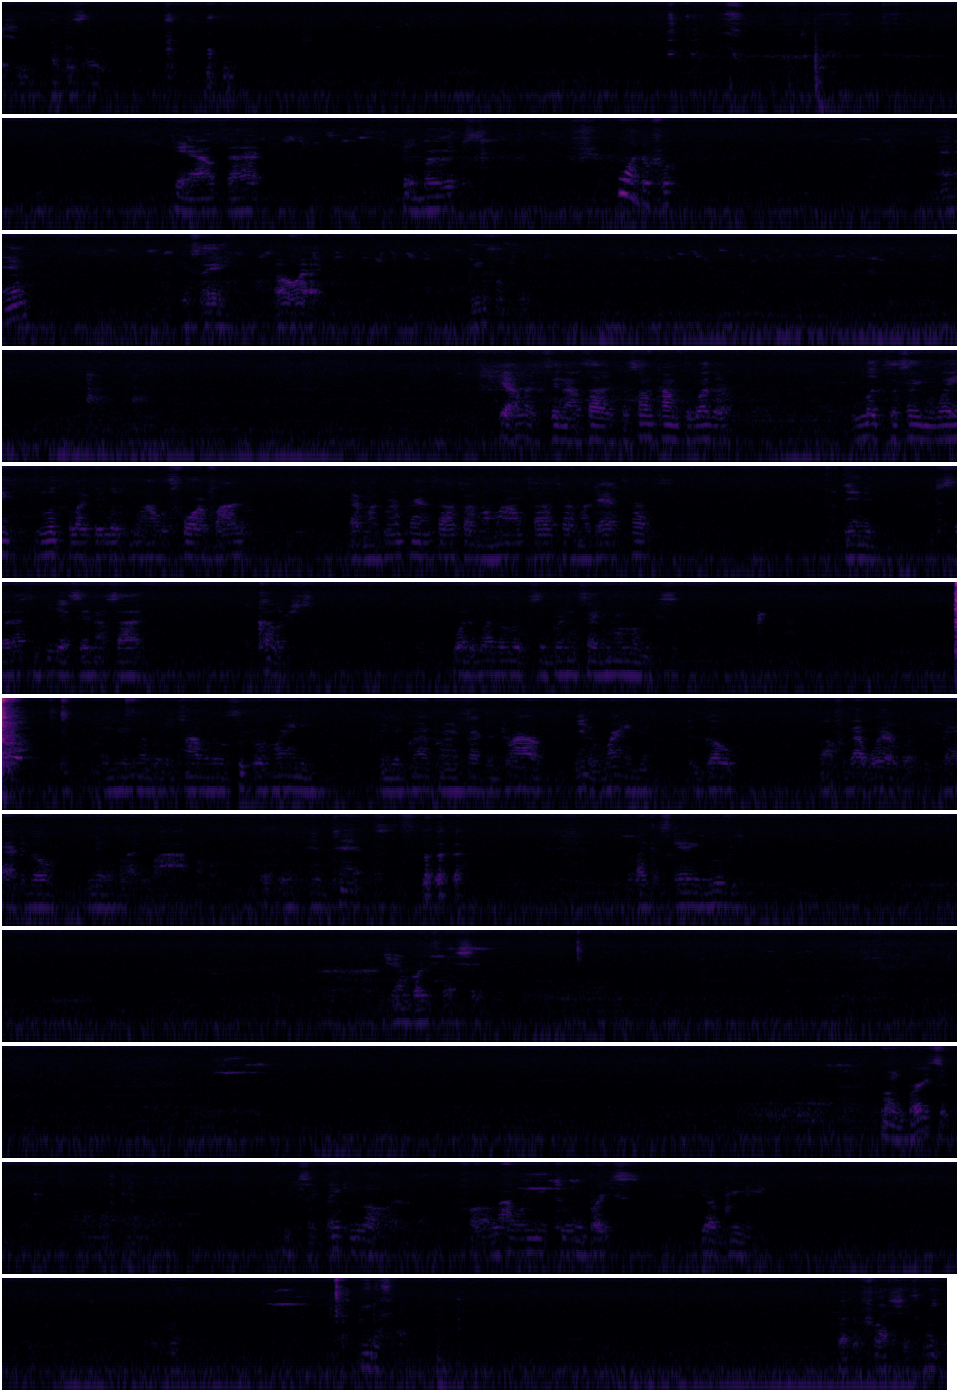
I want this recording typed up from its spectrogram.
Conversation episode. Get outside. The birds. Wonderful. And then you say, alright. Beautiful. Yeah, I like sitting outside because sometimes the weather looks a certain way. It looks like it looked when I was four or five. At my grandparents' house, at my mom's house, at my dad's house. Then it, so that's the beauty of sitting outside. The colors. What the weather looks, it brings certain memories. And you remember the time when it was super rainy and your grandparents had to drive in the rain to, to go. I forgot where, but they had to go. And it was like, wow, this is intense. like a scary movie. You embrace that shit. Embrace it. You say, Thank you, Lord, for allowing me to embrace your beauty. It's beautiful. But the flesh is weak.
